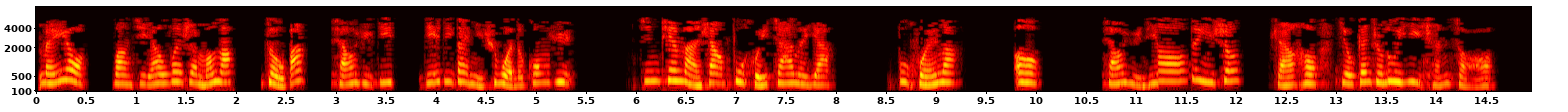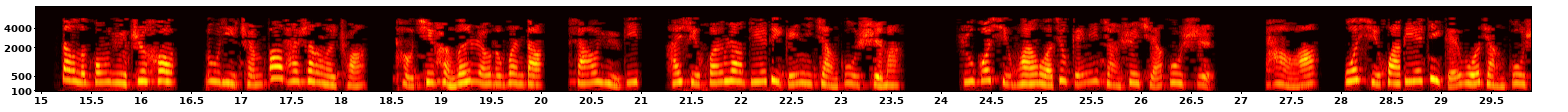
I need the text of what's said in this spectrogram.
没有，忘记要问什么了。走吧，小雨滴，爹地带你去我的公寓。今天晚上不回家了呀？不回了。哦，小雨滴哦的一声。然后就跟着陆亦辰走，到了公寓之后，陆亦辰抱他上了床，口气很温柔的问道：“小雨滴，还喜欢让爹地给你讲故事吗？如果喜欢，我就给你讲睡前故事。好啊，我喜欢爹地给我讲故事，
